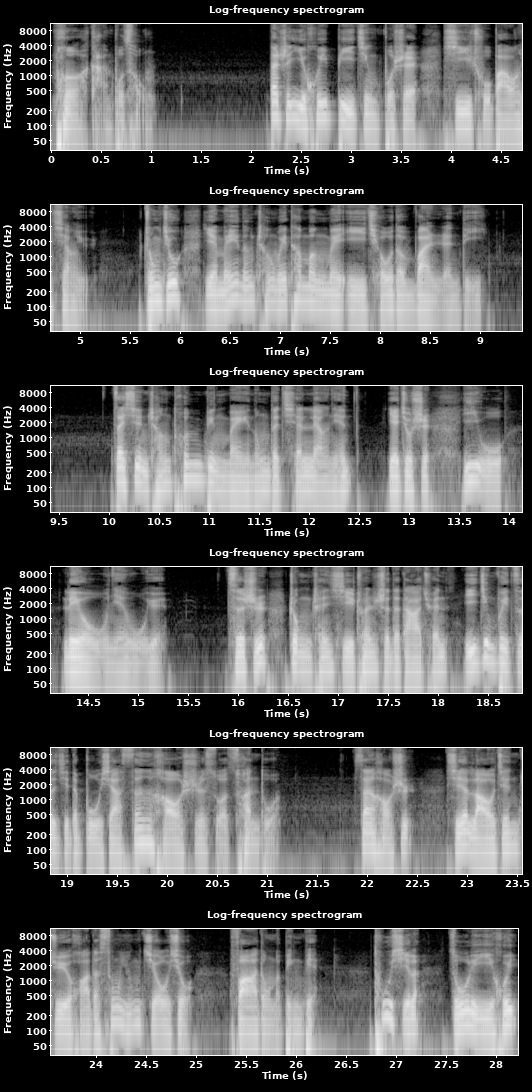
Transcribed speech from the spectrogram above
莫敢不从。”但是一辉毕竟不是西楚霸王项羽。终究也没能成为他梦寐以求的万人敌。在信长吞并美浓的前两年，也就是一五六五年五月，此时重臣细川氏的大权已经被自己的部下三好氏所篡夺。三好氏携老奸巨猾的松永久秀发动了兵变，突袭了足利义辉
